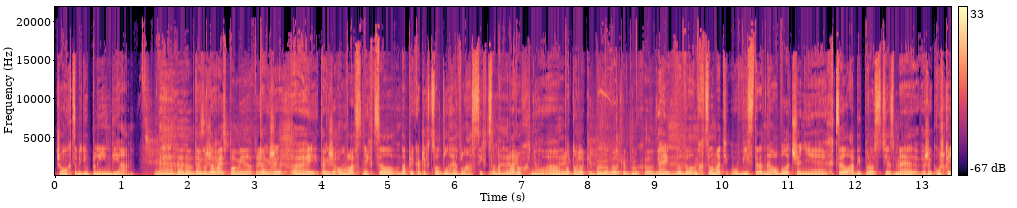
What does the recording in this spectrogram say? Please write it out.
že on chce byť úplný indián. to takže, sa tam aj spomína. Priamo. Takže, hej, takže on vlastne chcel, napríklad, že chcel dlhé vlasy, chcel mať hej, parochňu. A hej, potom, veľký, veľké brucho. Hej, veľ, chcel mať výstredné oblečenie, chcel, aby proste sme, že už keď,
